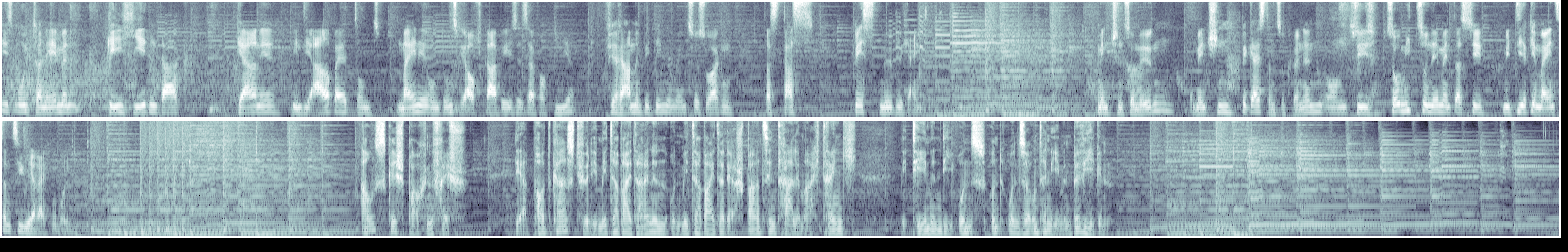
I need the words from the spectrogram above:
diesem Unternehmen gehe ich jeden Tag gerne in die Arbeit und meine und unsere Aufgabe ist es einfach hier, für Rahmenbedingungen zu sorgen, dass das bestmöglich eintritt. Menschen zu mögen, Menschen begeistern zu können und sie so mitzunehmen, dass sie mit dir gemeinsam Ziele erreichen wollen. Ausgesprochen frisch. Der Podcast für die Mitarbeiterinnen und Mitarbeiter der Sparzentrale Marchtrenk mit Themen, die uns und unser Unternehmen bewegen.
